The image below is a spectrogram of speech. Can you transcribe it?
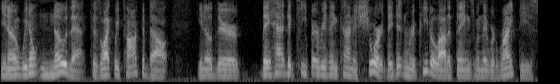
You know we don't know that because like we talked about you know they're they had to keep everything kind of short. They didn't repeat a lot of things when they would write these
